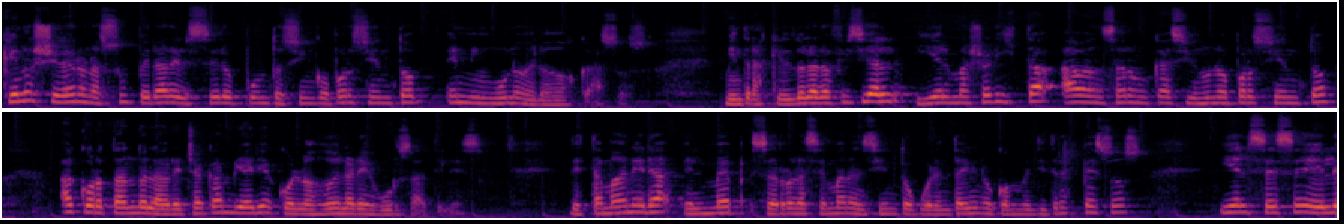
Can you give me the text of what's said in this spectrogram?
que no llegaron a superar el 0.5% en ninguno de los dos casos, mientras que el dólar oficial y el mayorista avanzaron casi un 1%, acortando la brecha cambiaria con los dólares bursátiles. De esta manera, el MEP cerró la semana en 141,23 pesos y el CCL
